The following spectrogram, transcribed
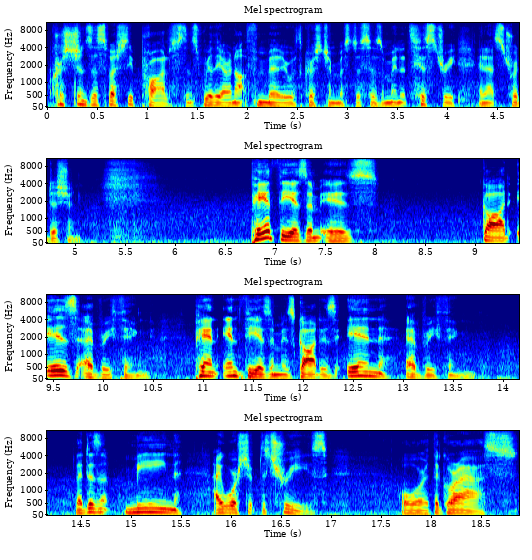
Christians, especially Protestants, really are not familiar with Christian mysticism and its history and its tradition. Pantheism is God is everything, Panentheism is God is in everything. That doesn't mean I worship the trees or the grass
